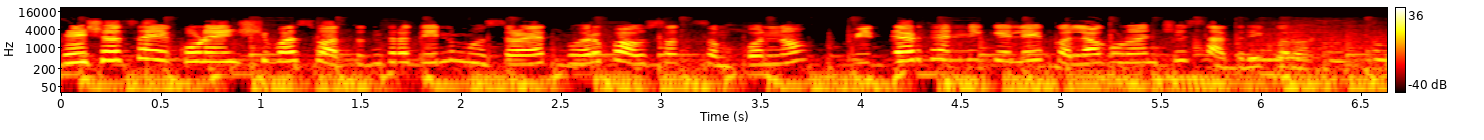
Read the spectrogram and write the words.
देशाचा एकोणऐंशी वा स्वातंत्र्य दिन म्हसळ्यात भर पावसात संपन्न. विद्यार्थ्यांनी केले कलागुणांचे सादरीकरण.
